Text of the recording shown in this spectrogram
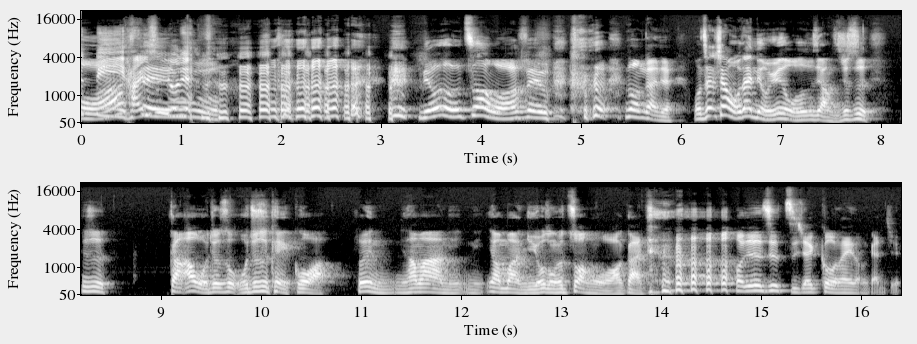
我、啊，你还是有点 你有种撞我啊，废物！那种感觉，我在像我在纽约的，我都是这样子，就是就是干啊，我就是我就是可以过啊，所以你你他妈你你要么你有种就撞我啊，干！我觉得就直接过那种感觉。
